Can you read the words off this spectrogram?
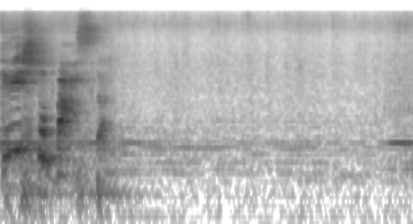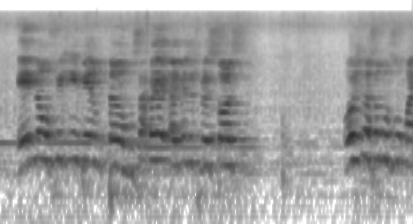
Cristo basta. Ele não fica inventando. Sabe, às vezes as pessoas. Hoje nós somos uma.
